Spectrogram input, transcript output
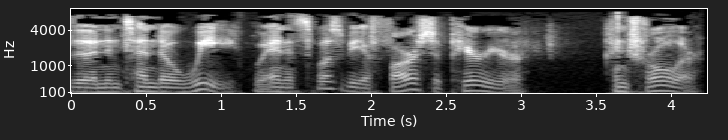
the Nintendo Wii, and it's supposed to be a far superior controller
